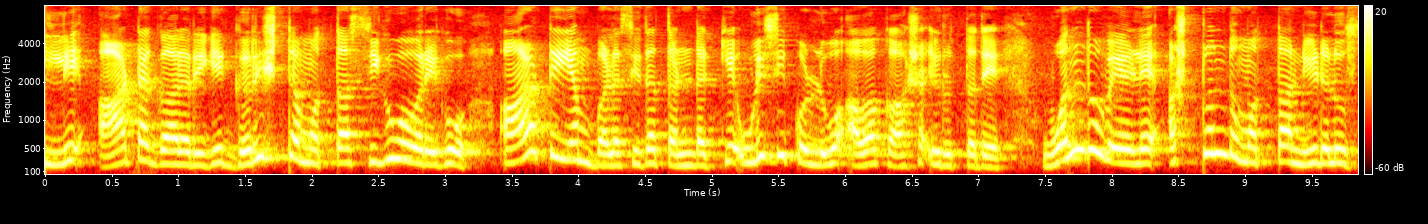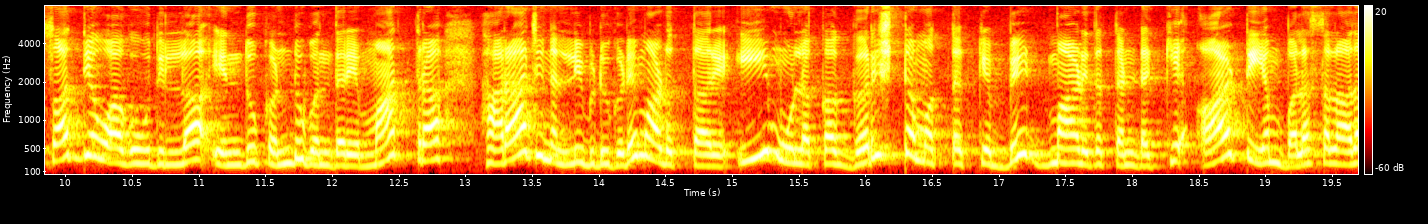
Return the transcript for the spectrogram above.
ಇಲ್ಲಿ ಆಟಗಾರರಿಗೆ ಗರಿಷ್ಠ ಮೊತ್ತ ಸಿಗುವವರೆಗೂ ಆರ್ ಟಿ ಎಂ ಬಳಸಿದ ತಂಡಕ್ಕೆ ಉಳಿಸಿಕೊಳ್ಳುವ ಅವಕಾಶ ಇರುತ್ತದೆ. ಒಂದು ವೇಳೆ ಅಷ್ಟೊಂದು ಮೊತ್ತ ನೀಡಲು ಸಾಧ್ಯವಾಗುವುದಿಲ್ಲ ಎಂದು ಕಂಡುಬಂದರೆ ಮಾತ್ರ ಹರಾಜಿನಲ್ಲಿ ಬಿಡುಗಡೆ ಮಾಡುತ್ತಾರೆ. ಈ ಮೂಲಕ ಗರಿಷ್ಠ ಮೊತ್ತಕ್ಕೆ ಬಿಡ್ ಮಾಡಿದ ತಂಡಕ್ಕೆ ಆರ್ ಟಿ ಎಂ ಬಳಸಲಾದ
